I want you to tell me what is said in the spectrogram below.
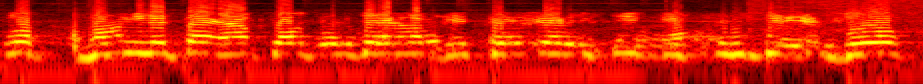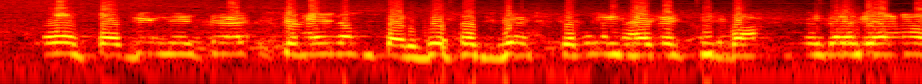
वो तमाम नेता यहाँ पहुँच हैं आप देख सकते हैं इसी किस तरीके जो सभी नेता है चाहे हम प्रदेश अध्यक्ष करण हैदर की बात करें या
